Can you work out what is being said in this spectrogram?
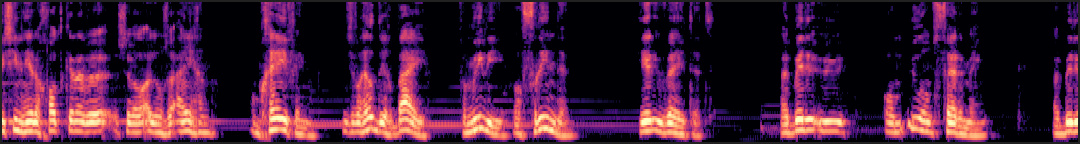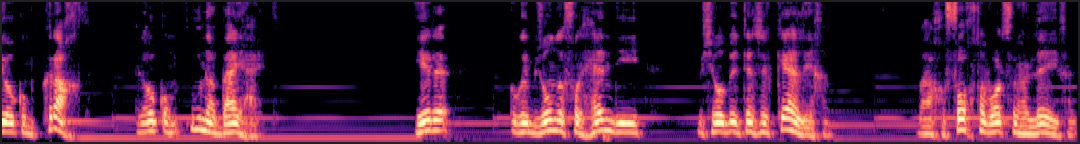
Misschien, Heere God, kennen we ze wel uit onze eigen omgeving. Misschien wel heel dichtbij, familie of vrienden. Heer, u weet het. Wij bidden u om uw ontferming. Wij bidden u ook om kracht en ook om uw nabijheid. Heer, ook in het bijzonder voor hen die misschien wel op intensive care liggen, waar gevochten wordt voor hun leven.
